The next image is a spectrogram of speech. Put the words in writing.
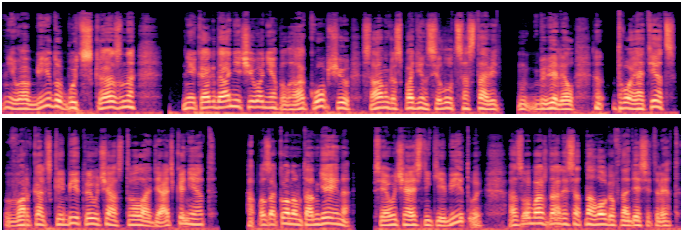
не в обиду, будь сказано, никогда ничего не было, а купчую сам господин Селуд составить велел. Твой отец в Аркальской битве участвовал, а дядька нет. А по законам Тангейна все участники битвы освобождались от налогов на десять лет.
